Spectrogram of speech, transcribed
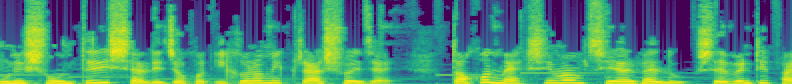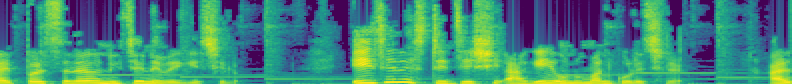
উনিশশো উনত্রিশ সালে যখন ইকোনমি ক্রাশ হয়ে যায় তখন maximum share value seventy five পার্সেন্টেরও নিচে নেমে গিয়েছিল। এই জিনিসটি জেসি আগেই অনুমান করেছিলেন। আর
